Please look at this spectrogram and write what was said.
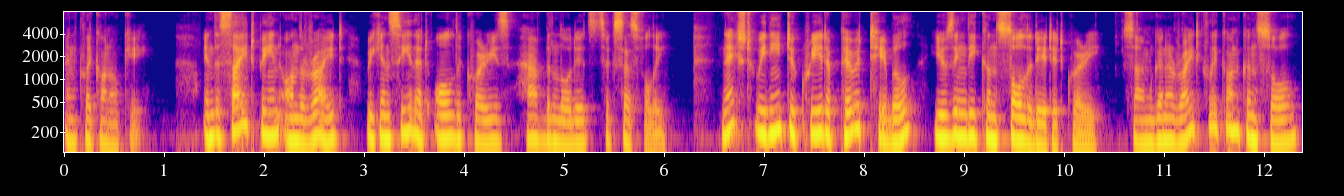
and click on OK. In the site pane on the right, we can see that all the queries have been loaded successfully. Next, we need to create a pivot table using the consolidated query. So I'm going to right click on console,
